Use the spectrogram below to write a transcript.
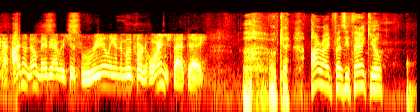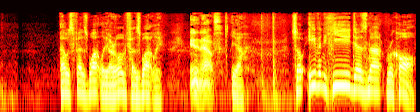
I don't know. Maybe I was just really in the mood for an orange that day. Okay. All right, Fezzy, thank you. That was Fez Whatley, our own Fez Whatley. In and out. Yeah. So even he does not recall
